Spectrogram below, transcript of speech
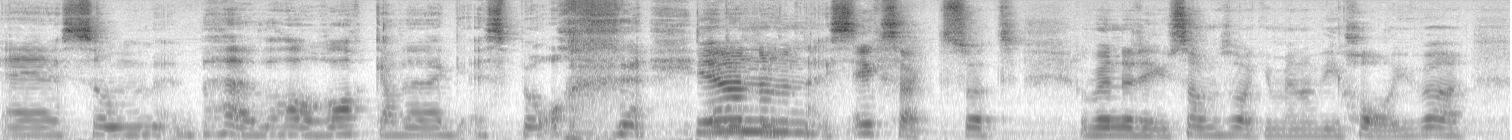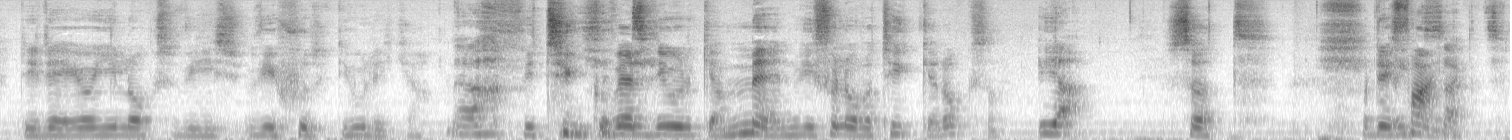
eh, som behöver ha raka vägspår Ja, men, skitnice. exakt. Så att, jag menar, det är ju samma sak. Jag menar, vi har ju Det är det jag gillar också. Vi, vi är sjukt olika. Ja, Vi tycker väldigt olika, men vi får lov att tycka det också. ja Så att... Och det är fine. exakt.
